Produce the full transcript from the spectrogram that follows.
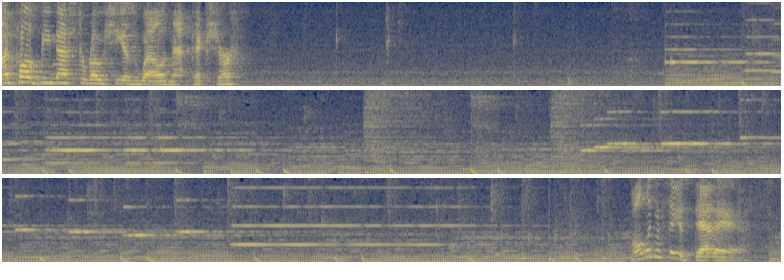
I'd probably be Master Roshi as well in that picture. All I can say is dead ass.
